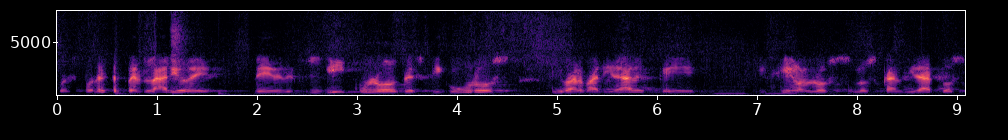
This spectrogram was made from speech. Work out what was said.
pues por este perlario de, de, ridículos, desfiguros y barbaridades que hicieron los, los candidatos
